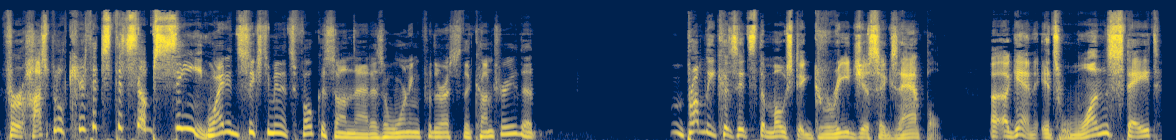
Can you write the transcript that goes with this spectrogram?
for hospital care. That's that's obscene. Why did sixty Minutes focus on that as a warning for the rest of the country? That probably because it's the most egregious example uh, again, it's one state.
